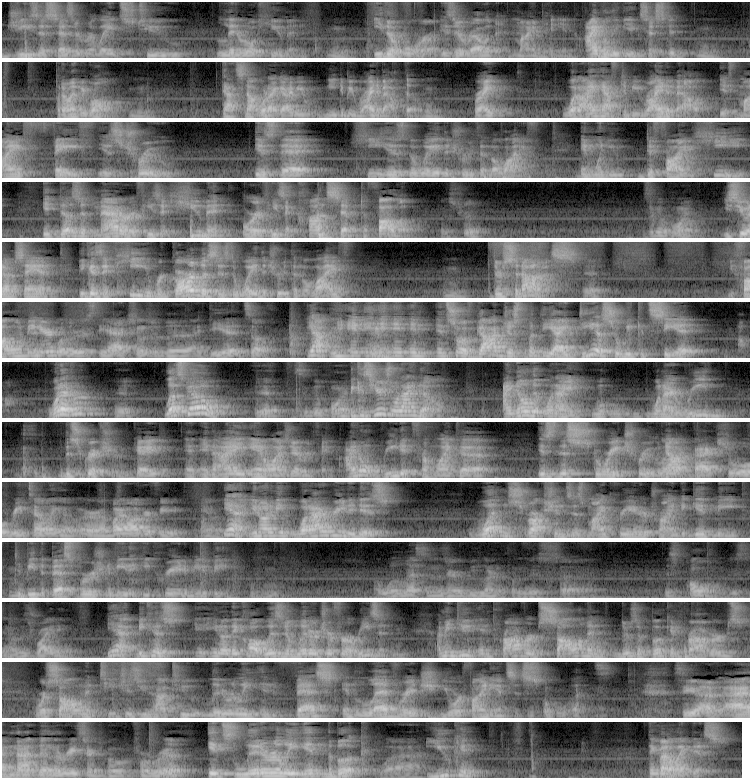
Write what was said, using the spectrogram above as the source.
Jesus as it relates to literal human. Mm. Either or is irrelevant in my opinion. I believe he existed, Mm. but I might be wrong. Mm. That's not what I gotta be need to be right about though. Mm. Right? What I have to be right about, if my faith is true, is that he is the way, the truth, and the life. And when you define he, it doesn't matter if he's a human or if he's a concept to follow. That's true. That's a good point. You see what I'm saying? Because if he, regardless, is the way, the truth, and the life, Mm. they're synonymous. Yeah. You following me here? Whether it's the actions or the idea itself. Yeah, and, and, and, and, so if God just put the idea so we could see it, whatever, Yeah. let's go. Yeah, that's a good point. Because here's what I know. I know that when I when I read the scripture, okay, and, and I analyze everything, I don't read it from like a, is this story true? like now, a factual retelling of, or a biography. You know. yeah, you know what I mean. What I read it is, what instructions is my Creator trying to give me to be the best version of me that He created me to be? Or what lessons are to be learned from this uh, this poem, this you know, this writing. Yeah, because you know they call it wisdom literature for a reason. Mm-hmm. I mean, dude, in Proverbs, Solomon, there's a book in Proverbs where Solomon teaches you how to literally invest and leverage your finances. What? See, I've, I have not done the research, but for real? It's literally in the book. Wow. You can think about it like this.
